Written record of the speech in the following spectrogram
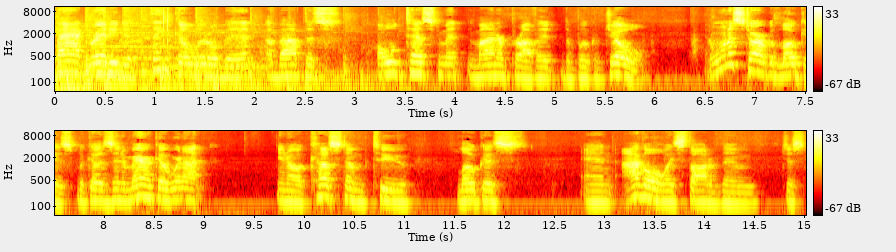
back ready to think a little bit about this Old Testament minor prophet, the book of Joel. And I want to start with locusts because in America we're not, you know, accustomed to locusts, and I've always thought of them just,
